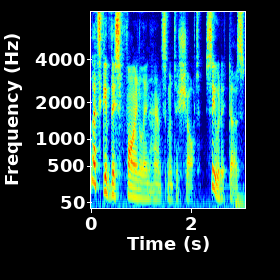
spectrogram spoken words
Let's give this final enhancement a shot, see what it does.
